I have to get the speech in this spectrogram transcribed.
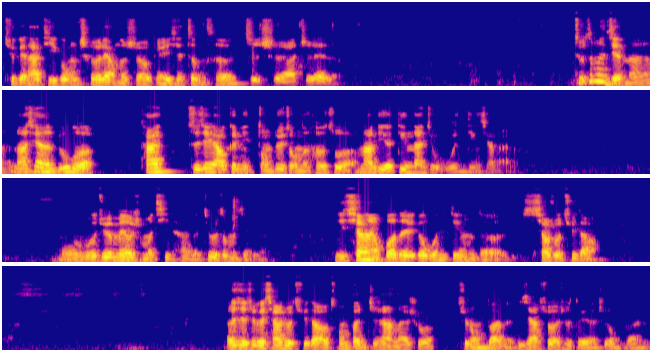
去给他提供车辆的时候，给一些政策支持啊之类的，就这么简单啊。那现在如果他直接要跟你总对总的合作，那你的订单就稳定下来了。我我觉得没有什么其他的，就是这么简单。你相当于获得一个稳定的销售渠道，而且这个销售渠道从本质上来说是垄断的。底下说的是对的，是垄断的。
